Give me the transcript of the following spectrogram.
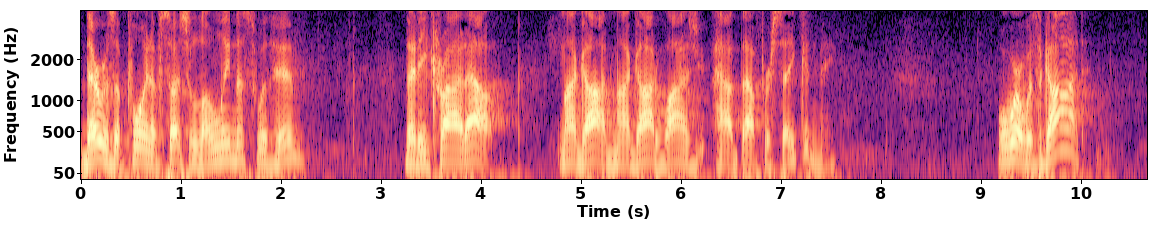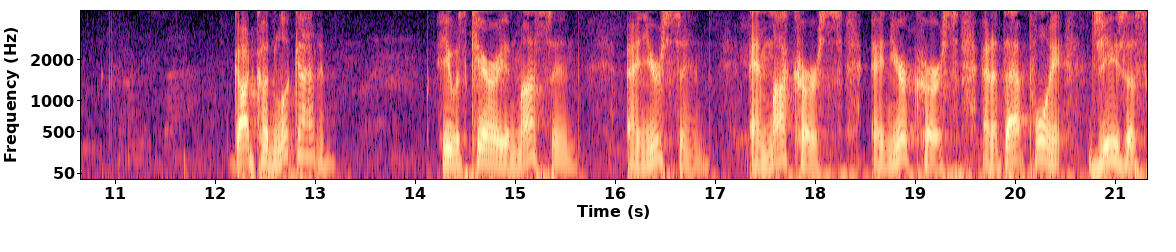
there was a point of such loneliness with him that he cried out, My God, my God, why hast thou forsaken me? Well, where was God? God couldn't look at him. He was carrying my sin and your sin and my curse and your curse. And at that point, Jesus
